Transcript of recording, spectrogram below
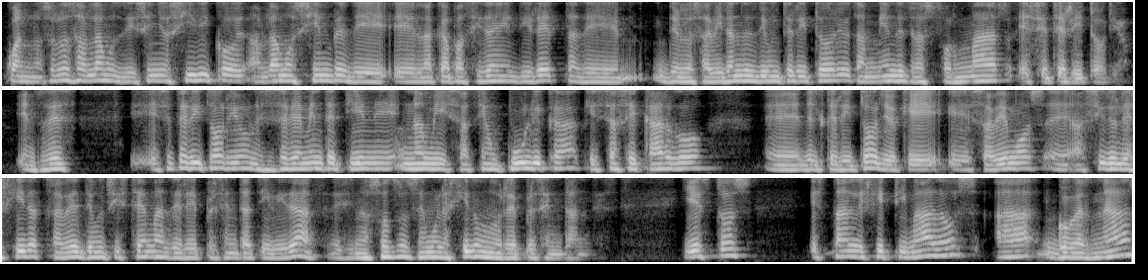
cuando nosotros hablamos de diseño cívico, hablamos siempre de la capacidad indirecta de, de los habitantes de un territorio también de transformar ese territorio. Entonces, ese territorio necesariamente tiene una administración pública que se hace cargo eh, del territorio, que eh, sabemos eh, ha sido elegida a través de un sistema de representatividad. Es decir, nosotros hemos elegido unos representantes. Y estos están legitimados a gobernar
